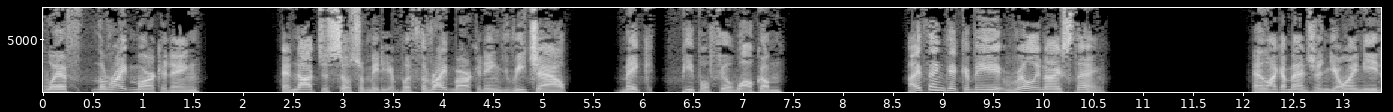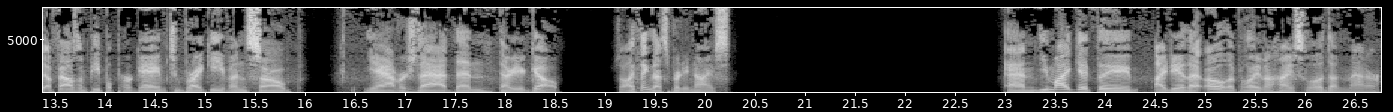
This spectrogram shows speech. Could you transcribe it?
with the right marketing and not just social media, with the right marketing, you reach out, make people feel welcome. I think it could be a really nice thing. And like I mentioned, you only need a thousand people per game to break even, so you average that, then there you go. So I think that's pretty nice. And you might get the idea that, oh, they're playing in high school, it doesn't matter.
